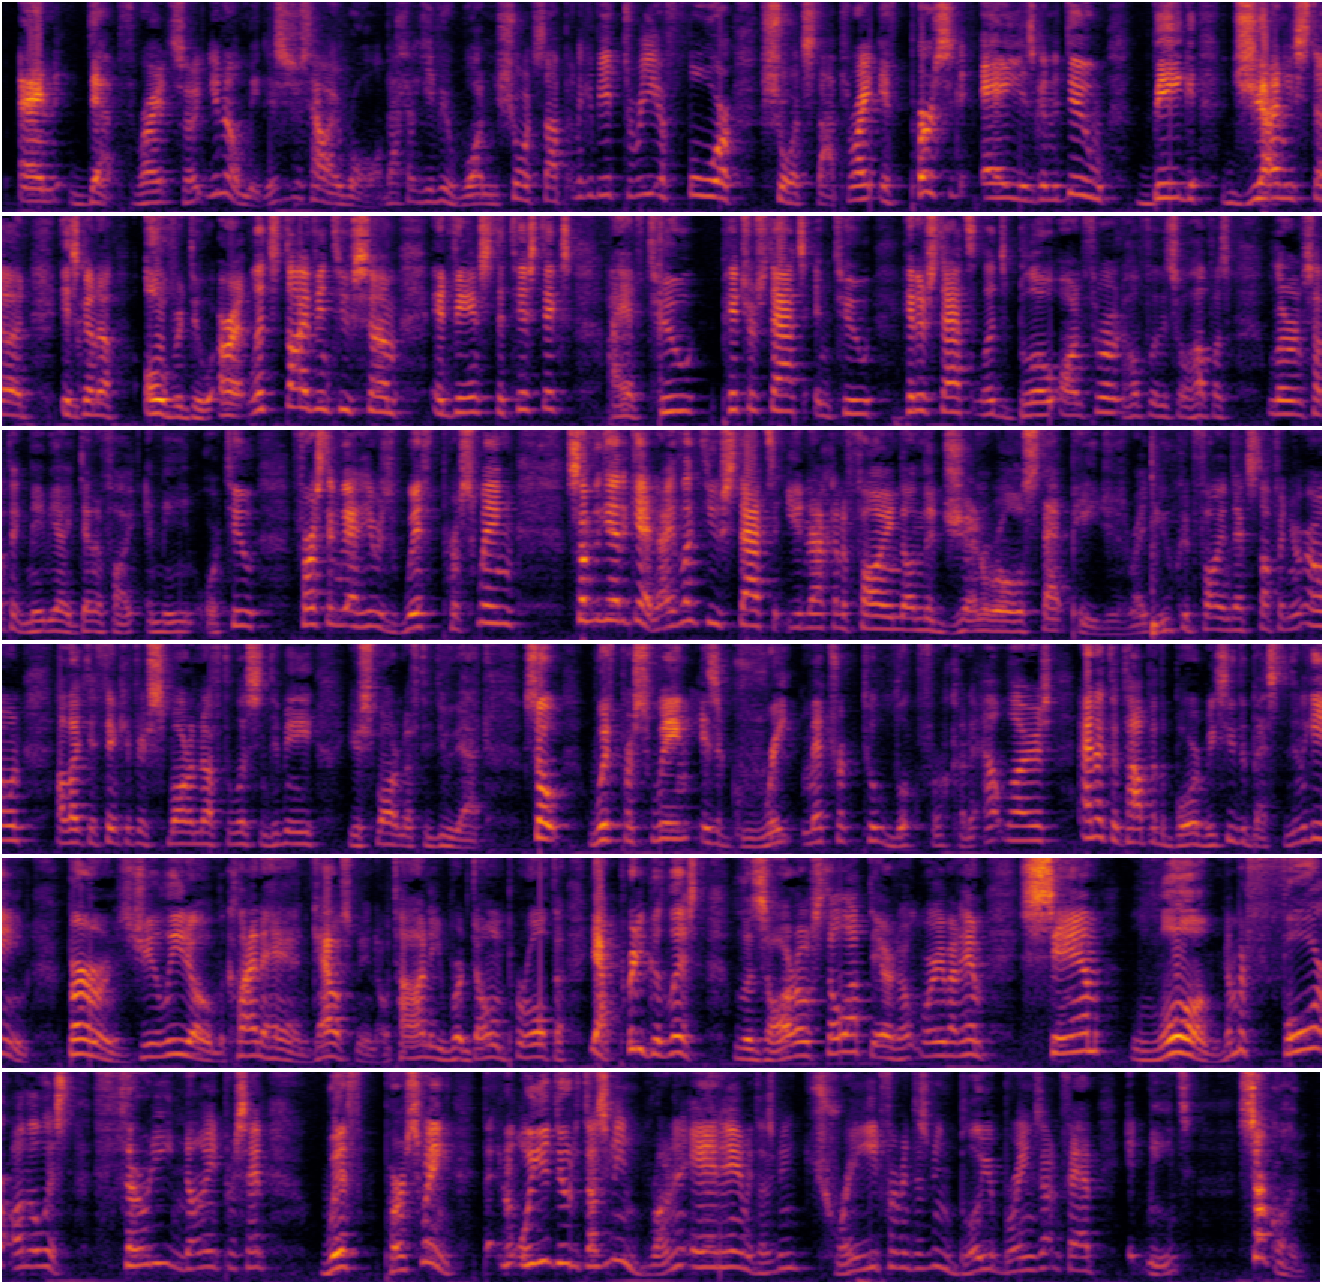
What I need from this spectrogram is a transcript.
and depth, right? So you know me. This is just how I roll. I'm not going to give you one shortstop. I'm going to give you three or four shortstops, right? If person A is going to do, big Johnny Stud is going to overdo. All right, let's dive into some advanced statistics. I have two pitcher stats and two hitter stats. Let's blow on through it. Hopefully, this will help us learn something. Maybe identify a name or two. First thing we got here is whiff per swing. Something that again, I'd like to use stats that you're not going to find on the general stat pages, right? You could find that stuff on your own. I like to think if you're smart enough to listen to me, you're smart enough to do that. So, whiff per swing is a great metric to look for kind of outliers. And at the top of the board, we see the best in the game Burnes, Giolito, McClanahan, Gausman, Ohtani, Rodon, Peralta. Yeah, pretty good list. Lazaro still up there. Don't worry about him. Sam Long, number four on the list, 39% whiff per swing. All you do, it doesn't mean run and add him. It doesn't mean trade for him. It doesn't mean blow your brains out in fab. It means circle him.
